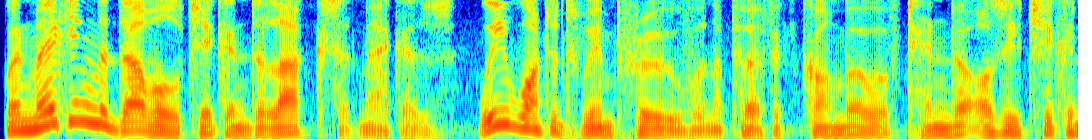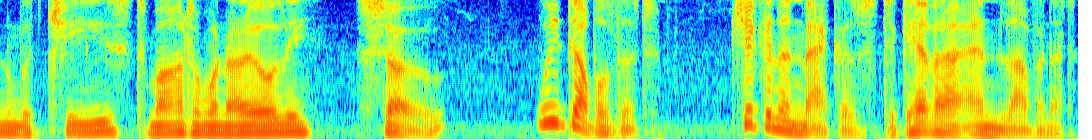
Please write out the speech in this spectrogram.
When making the double chicken deluxe at Macca's, we wanted to improve on the perfect combo of tender Aussie chicken with cheese, tomato, and aioli. So, we doubled it. Chicken and Macca's together and loving it.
